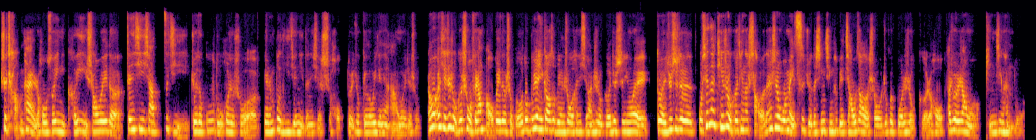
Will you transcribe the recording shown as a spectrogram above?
是常态，然后所以你可以稍微的珍惜一下自己觉得孤独或者说别人不理解你的那些时候，对，就给了我一点点安慰。这首，然后而且这首歌是我非常宝贝的一首歌，我都不愿意告诉别人说我很喜欢这首歌，就是因为对，就是我现在听这首歌听的少了，但是我每次觉得心情特别焦躁的时候，我就会播这首歌，然后它就会让我平静很多。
